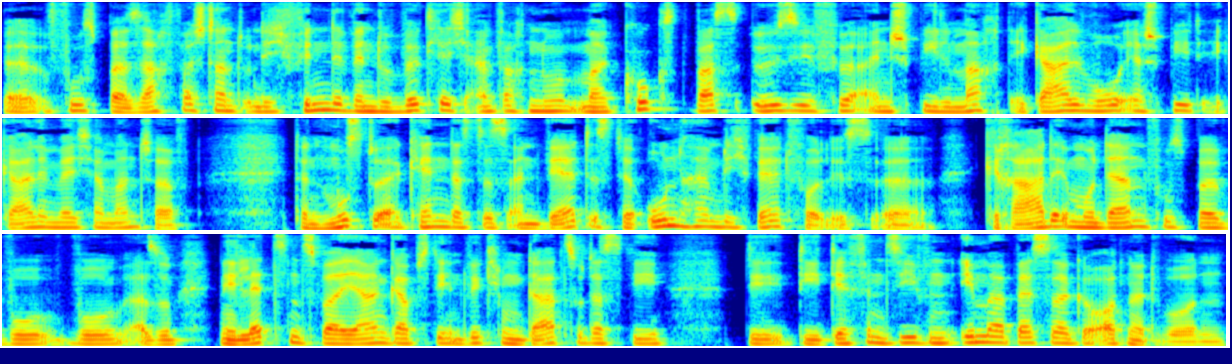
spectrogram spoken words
äh, Fußball-Sachverstand und ich finde, wenn du wirklich einfach nur mal guckst, was Özil für ein Spiel macht, egal wo er spielt, egal in welcher Mannschaft, dann musst du erkennen, dass das ein Wert ist, der unheimlich wertvoll ist. Äh, gerade im modernen Fußball, wo, wo, also in den letzten zwei Jahren gab es die Entwicklung dazu, dass die, die, die Defensiven immer besser geordnet wurden.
